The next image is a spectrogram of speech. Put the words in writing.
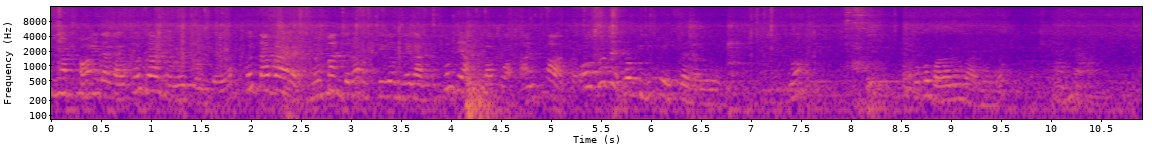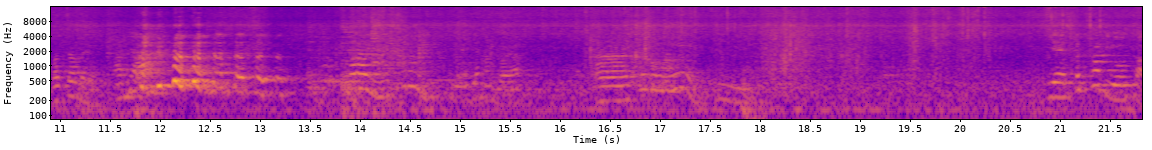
그냥 병에다가 꽂아 놓을 건데요. 꽃다발 못 만들어? 지금 내가 소재 안 갖고 안 사와서. 어 소재 저기 밑에 있어요 뭐? 저거 말하는 거 아니에요? 아니야. 맞잖아요 아니야. 사람이 프로 얘기한 거야. 아 선생님 음. 얘 스카비 요사.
